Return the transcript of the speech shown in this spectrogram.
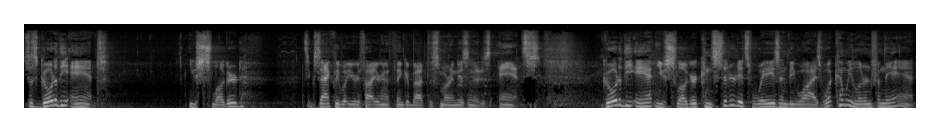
says, Go to the ant, you sluggard. That's exactly what you thought you were going to think about this morning, isn't it? Is ants. Go to the ant, you sluggard, consider its ways and be wise. What can we learn from the ant?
